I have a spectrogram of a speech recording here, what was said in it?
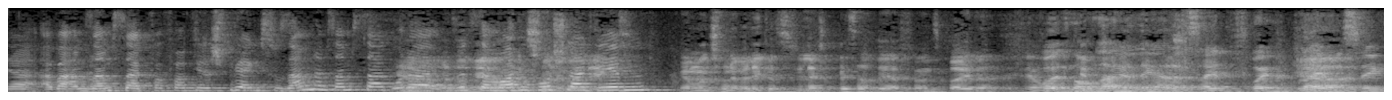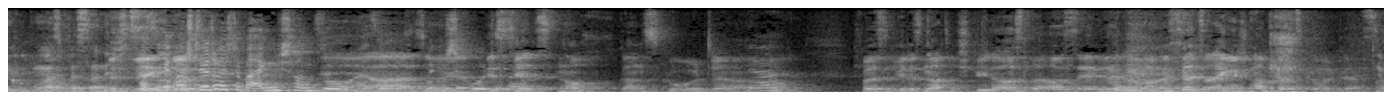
Ja, aber am Samstag verfolgt ihr das Spiel eigentlich zusammen am Samstag oder Ja, also wird es da morgen Totschlag überlegt- geben? Wir haben uns schon überlegt, dass es vielleicht besser wäre für uns beide. Wir wollten noch lange, längere Zeit befreundet bleiben, Ja. deswegen gucken wir es besser nicht. Also ihr versteht euch aber eigentlich schon so, also, ja, also wirklich wir- gut. bis oder? jetzt noch ganz gut. Ja. Ja? Ich weiß nicht, wie das nach dem Spiel aus aussehen wird, aber bis jetzt eigentlich noch ganz gut. Ja.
